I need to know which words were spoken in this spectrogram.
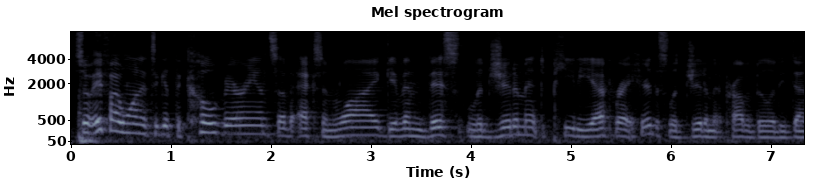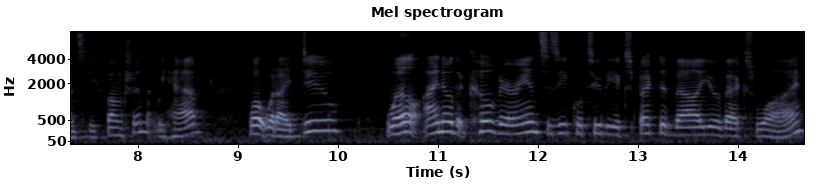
So if I wanted to get the covariance of x and y given this legitimate PDF right here, this legitimate probability density function that we have, what would I do? Well, I know that covariance is equal to the expected value of xy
